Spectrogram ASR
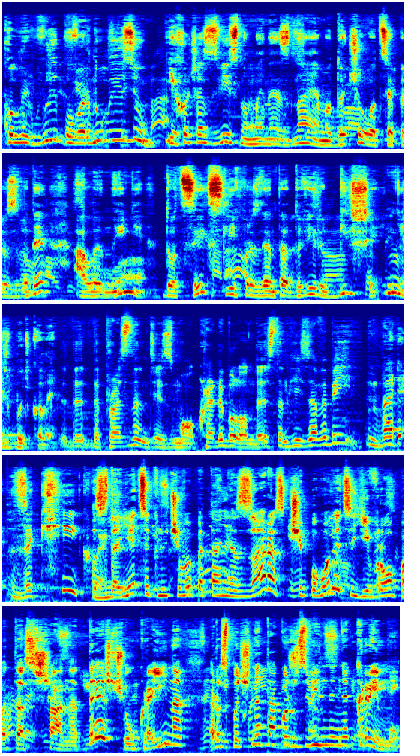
коли ви повернули Ізюм. І, хоча, звісно, ми не знаємо до чого це призведе, але нині до цих слів президента довіри більше ніж будь-коли. Здається, ключове питання зараз: чи погодиться Європа та США на те, що Україна розпочне також звільнення Криму?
